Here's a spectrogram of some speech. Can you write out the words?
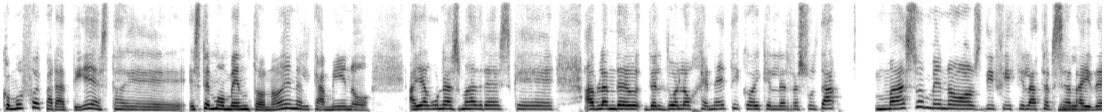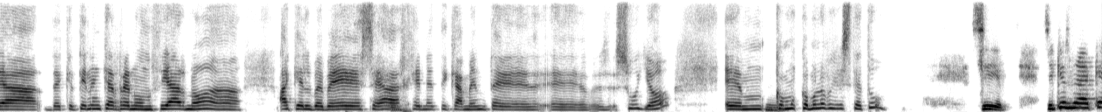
¿Cómo fue para ti este, este momento ¿no? en el camino? Hay algunas madres que hablan del duelo genético y que les resulta más o menos difícil hacerse a la idea de que tienen que renunciar ¿no? a, que el bebé sea genéticamente eh, suyo. Em, mm. ¿cómo, lo viviste tú? Sí, sí que es verdad que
